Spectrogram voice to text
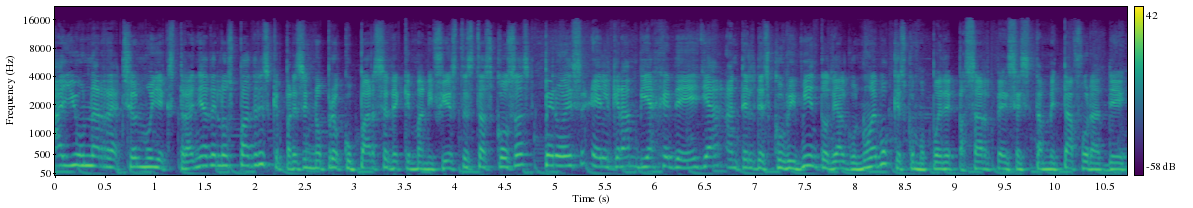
hay una reacción muy extraña de los padres que parecen no preocuparse de que manifieste estas cosas, pero es el gran viaje de ella ante el descubrimiento de algo nuevo, que es como puede pasar, es esta metáfora de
